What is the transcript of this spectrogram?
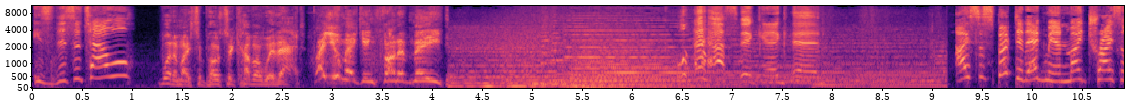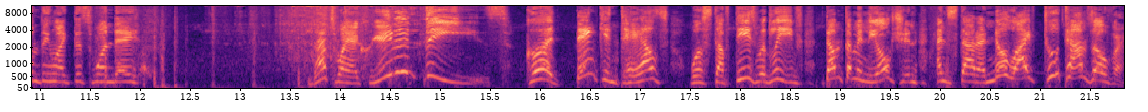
Is this a towel? What am I supposed to cover with that? Are you making fun of me? Classic Egghead. I suspected Eggman might try something like this one day. That's why I created these. Good thinking, Tails. We'll stuff these with leaves, dump them in the ocean, and start a new life two towns over.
